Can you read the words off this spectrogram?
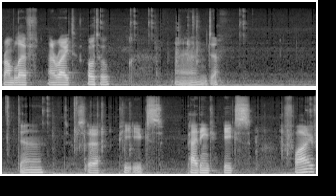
from left and right auto. And uh, then there's a px padding x5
